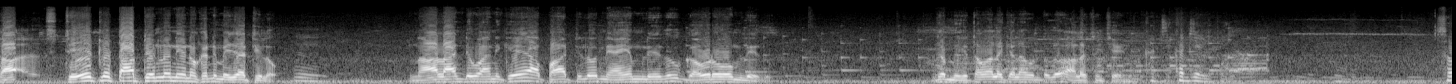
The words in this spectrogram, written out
టా- స్టేట్లో టాప్ టెన్లో నేను ఒకరిని మెజార్టీలో. నాలాంటి వానికే ఆ పార్టీలో న్యాయం లేదు గౌరవం లేదు. ఇంకా మిగతా వాళ్ళకి ఎలా ఉంటుందో ఆలోచించేయండి. కట్ చేయండి. సో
